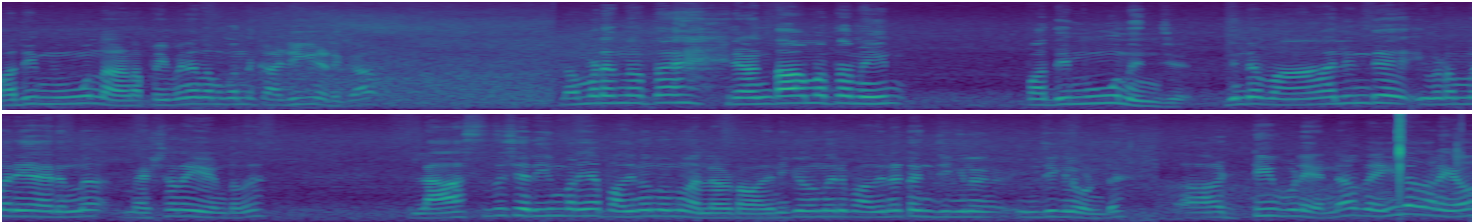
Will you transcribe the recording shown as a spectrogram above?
പതിമൂന്നാണ്. അപ്പോൾ ഇവനെ നമുക്കൊന്ന് കഴുകിയെടുക്കാം. നമ്മുടെ ഇന്നത്തെ രണ്ടാമത്തെ മീൻ പതിമൂന്ന് ഇഞ്ച് ഇതിന്റെ വാലിന്റെ ഇവിടം വരെയായിരുന്നു മെഷർ ചെയ്യേണ്ടത്. ലാസ്റ്റത്തെ ശരിക്കും പറഞ്ഞാൽ പതിനൊന്നൊന്നും അല്ല കേട്ടോ. എനിക്ക് തോന്നുന്നു ഒരു പതിനെട്ട് ഇഞ്ചെങ്കിലും ഇഞ്ചിങ്ങിലും ഉണ്ട്. അടിപൊളി. എന്നാ വെയിലാണെന്നറിയോ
